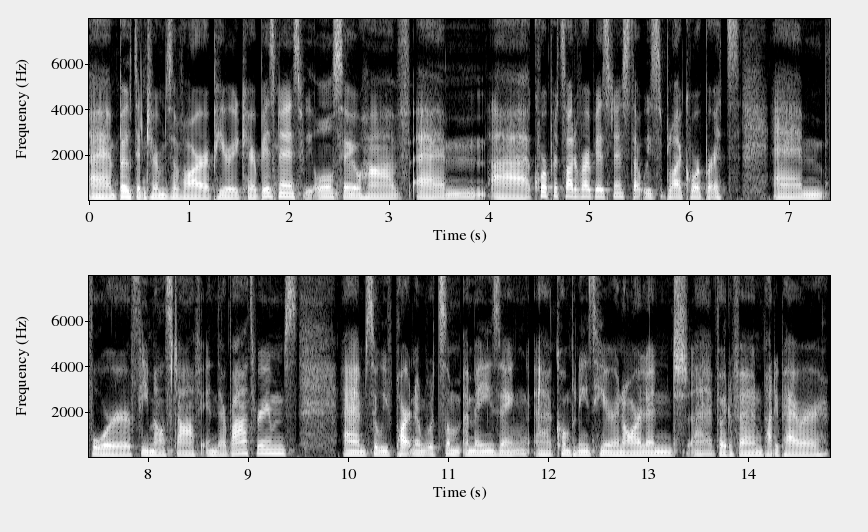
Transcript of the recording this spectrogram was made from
um, both in terms of our period care business. We also have um, a corporate side of our business that we supply corporates um, for female staff in their bathrooms. Um, so we've partnered with some amazing uh, companies here in Ireland, uh, Vodafone, Paddy Power.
